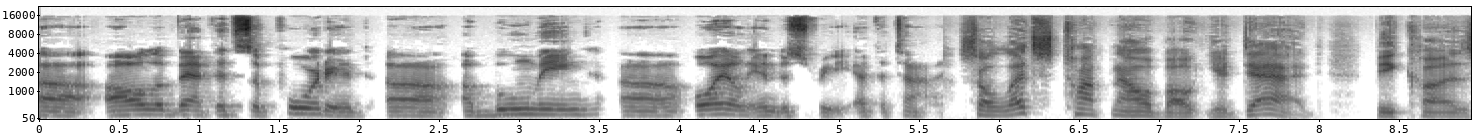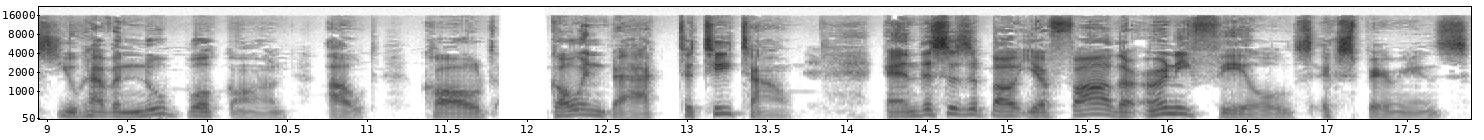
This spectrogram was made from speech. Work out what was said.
uh, all of that that supported uh, a booming uh, oil industry at the time. So let's talk now about your dad because you have a new book on out called Going Back to T Town. And this is about your father, Ernie Fields' experience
